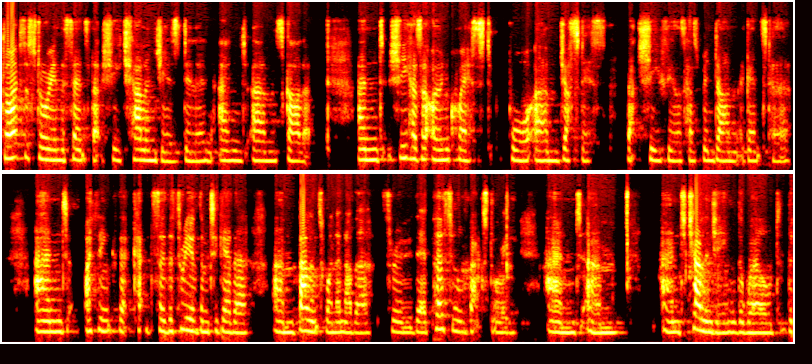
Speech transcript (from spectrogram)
drives the story in the sense that she challenges Dylan and um, Scarlett, and she has her own quest for um, justice that she feels has been done against her. And I think that so the three of them together um, balance one another through their personal backstory and um, and challenging the world, the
